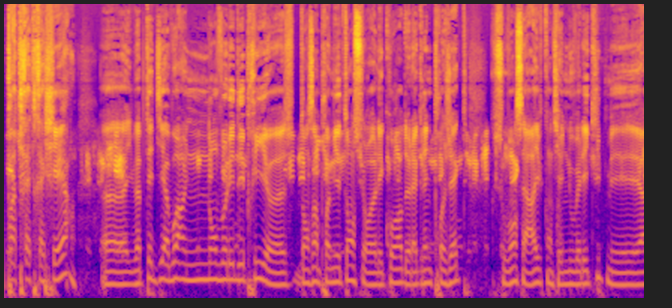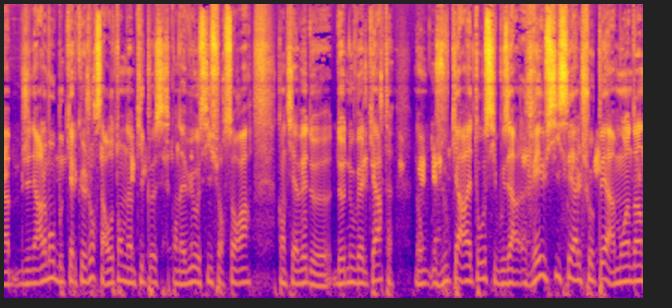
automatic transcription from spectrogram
pas très très cher, euh, il va peut-être y avoir une envolée des prix euh, dans un premier temps sur les coureurs de la Green Project. Souvent ça arrive quand il y a une nouvelle équipe, mais euh, généralement au bout de quelques jours ça retombe un petit peu. C'est ce qu'on a vu aussi sur Sora quand il y avait de, nouvelles cartes. Donc Zucarato, si vous réussissez à le choper à moins d'un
